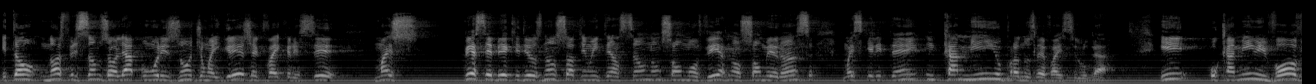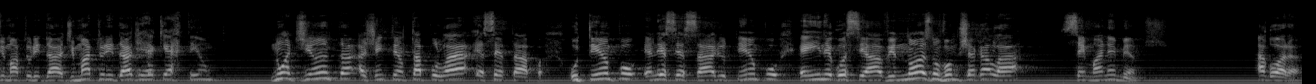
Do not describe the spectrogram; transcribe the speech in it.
Então, nós precisamos olhar para um horizonte uma igreja que vai crescer, mas perceber que Deus não só tem uma intenção, não só um mover, não só uma herança, mas que Ele tem um caminho para nos levar a esse lugar. E o caminho envolve maturidade. Maturidade requer tempo. Não adianta a gente tentar pular essa etapa. O tempo é necessário, o tempo é inegociável. E nós não vamos chegar lá sem mais nem menos. Agora,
